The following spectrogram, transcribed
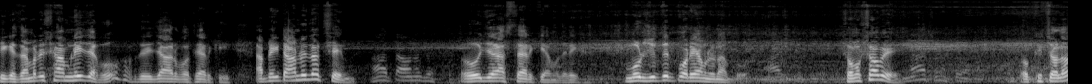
ঠিক আছে আমরা সামনেই যাব আপনাদের যাওয়ার পথে আর কি। আপনি কি টাউনে যাচ্ছেন? হ্যাঁ ওই যে রাস্তায় আর কি আমাদের এখানে মসজিদের পরে আমরা নামবো। সমস্যা হবে। ওকে চলো।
